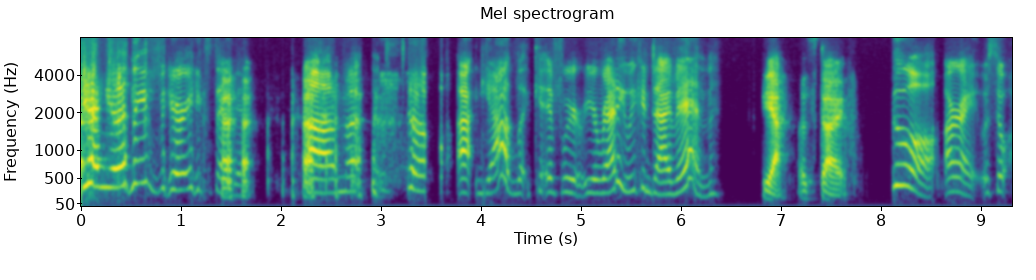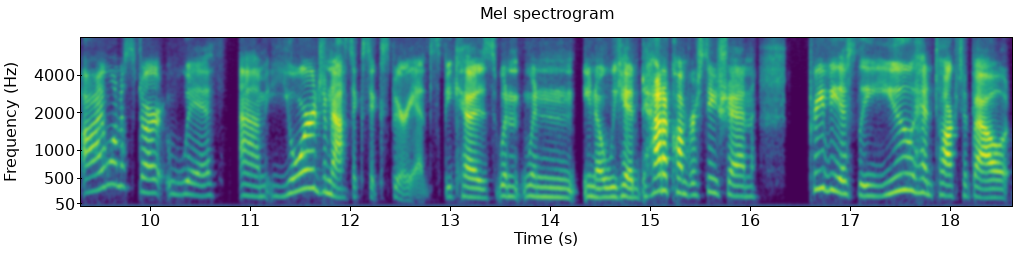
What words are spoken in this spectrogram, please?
genuinely very excited um, so uh, yeah, if we're you're ready, we can dive in. Yeah, let's dive. Cool. All right. So I want to start with um, your gymnastics experience because when when you know we had had a conversation previously, you had talked about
